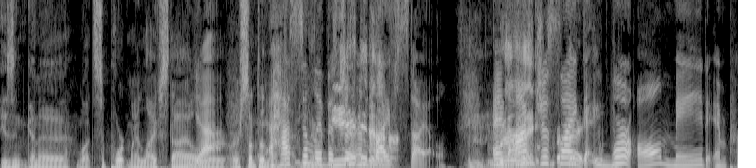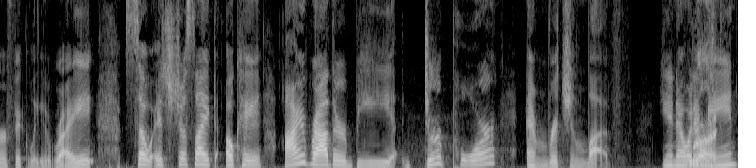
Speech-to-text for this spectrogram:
isn't gonna what support my lifestyle Yeah. or, or something like that. It has to you know? live a certain Yeah. lifestyle." And I'm just right. like, we're all made imperfectly, right? So it's just like, okay, I rather be dirt poor and rich in love. You know what I mean?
